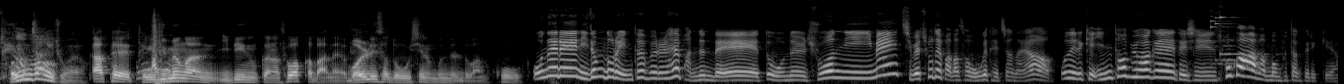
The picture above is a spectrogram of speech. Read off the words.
굉장히 좋아요. 앞에 되게 유명한 이비인후과나 소아과 많아요. 멀리서도 오시는 분들도 많고. 오늘은 이 정도로 인터뷰를 해봤는데 또 오늘 주원님의 집에 초대받아서 오게 됐잖아요. 오늘 이렇게 인터뷰하게 되신 소감 한번 부탁드릴게요.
